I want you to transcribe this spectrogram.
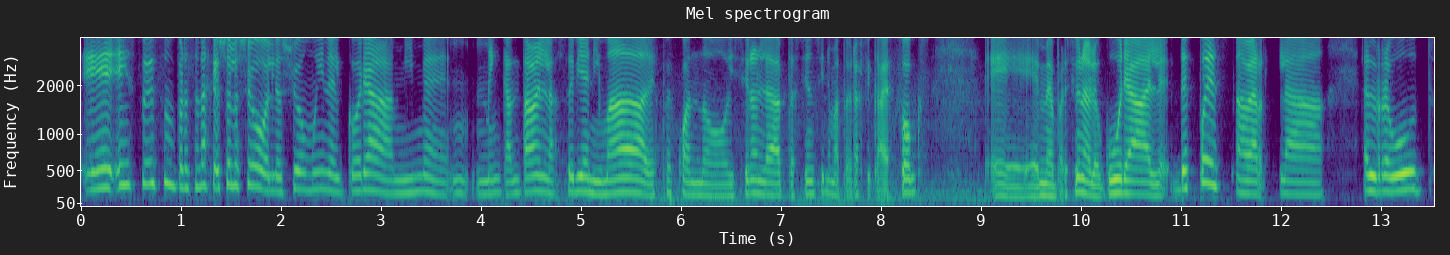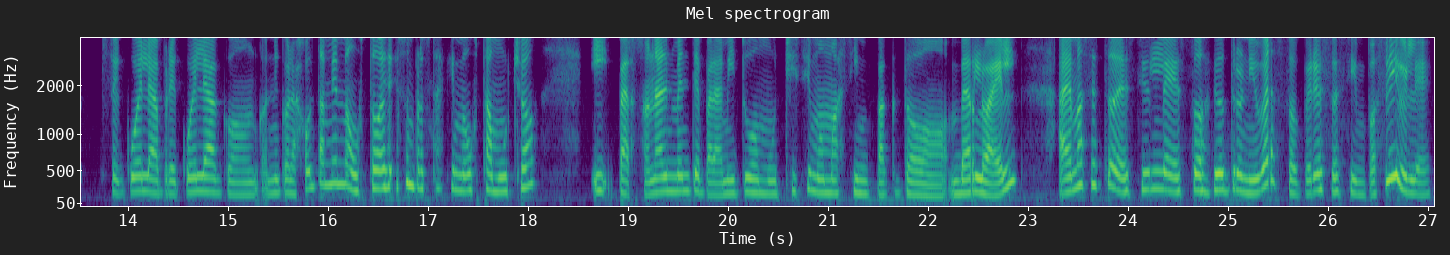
Eh, esto es un personaje, yo lo llevo, lo llevo muy en el Cora, a mí me, me encantaba en la serie animada, después cuando hicieron la adaptación cinematográfica de Fox, eh, me pareció una locura. Después, a ver, la, el reboot, secuela, precuela con, con Nicolas Holt también me gustó, es un personaje que me gusta mucho y personalmente para mí tuvo muchísimo más impacto verlo a él. Además, esto de decirle sos de otro universo, pero eso es imposible.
